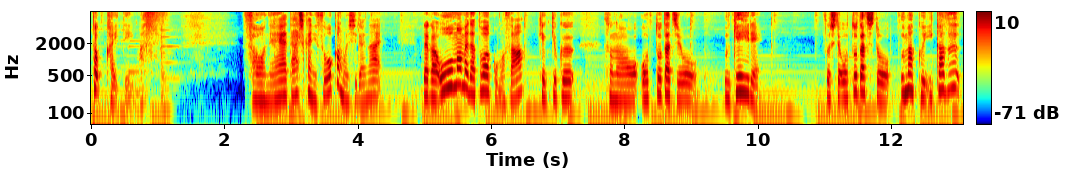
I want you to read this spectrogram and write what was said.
と書いています。そうね。確かにそうかもしれない。だから大豆田十和子もさ、結局、その夫たちを受け入れ、そして夫たちとうまくいかず、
